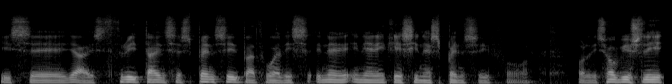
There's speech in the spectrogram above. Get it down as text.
is uh, yeah it's three times expensive but well it's in, a, in any case inexpensive for for this. Obviously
